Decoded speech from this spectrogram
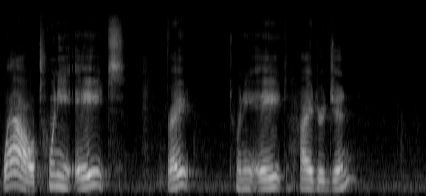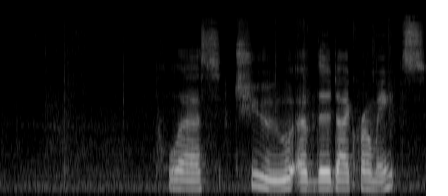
wow, 28, right? 28 hydrogen plus 2 of the dichromates.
